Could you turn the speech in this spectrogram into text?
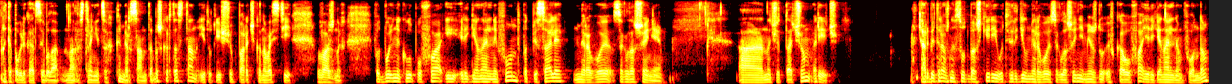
Эта публикация была на страницах коммерсанта Башкортостан. И тут еще парочка новостей важных. Футбольный клуб Уфа и региональный фонд подписали мировое соглашение. А, значит, о чем речь? Арбитражный суд Башкирии утвердил мировое соглашение между ФК Уфа и региональным фондом.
